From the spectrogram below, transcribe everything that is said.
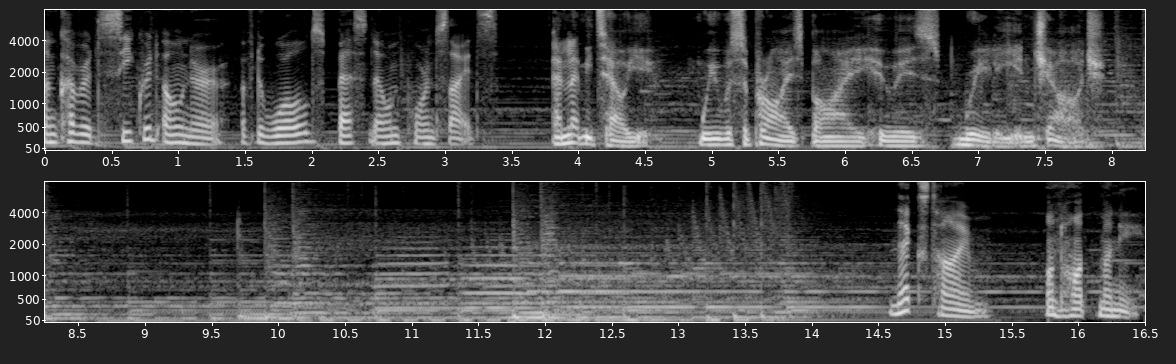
uncovered the secret owner of the world's best known porn sites. And let me tell you, we were surprised by who is really in charge. Next time on Hot Money.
